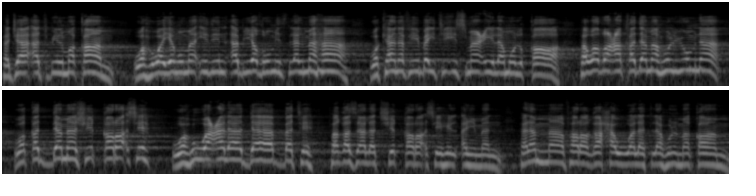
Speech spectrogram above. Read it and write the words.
فجاءت بالمقام وهو يومئذ أبيض مثل المها وكان في بيت إسماعيل ملقى فوضع قدمه اليمنى وقدم شق رأسه وهو على دابته فغزلت شق رأسه الأيمن. فلما فرغ حولت له المقام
